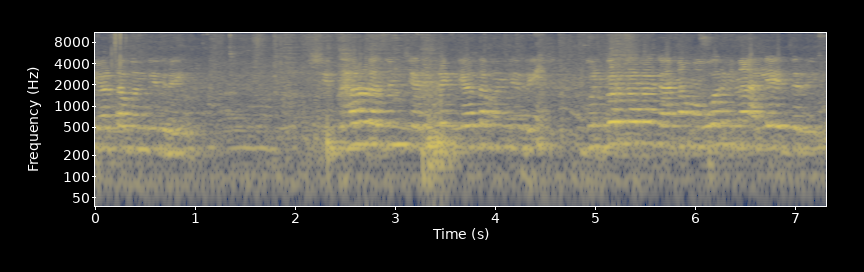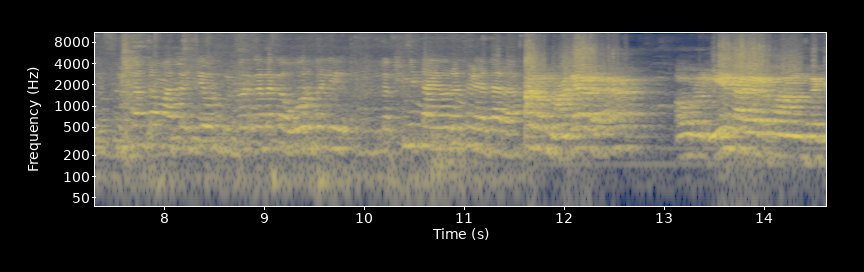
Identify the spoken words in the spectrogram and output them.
ಕೇಳ್ತಾ ಬಂದಿದ್ರಿ ಸಿದ್ಧಾರೂಢನ ಚರಿತ್ರೆ ಕೇಳ್ತಾ ಬಂದಿದ್ರಿ ಗುಲ್ಬರ್ಗದಾಗ ನಮ್ಮ ಓರ್ ವಿನ ಅಲ್ಲೇ ಇದ್ದರಿ ಸುಶಾಂತ ಮಾತಾಜಿ ಅವ್ರು ಗುಲ್ಬರ್ಗದಾಗ ಅವ್ರ ಬಳಿ ಲಕ್ಷ್ಮೀ ತಾಯಿ ಅವ್ರ ಅಂತ ಅವರು ಏನಾಗ್ಯಪ್ಪ ಅಂತ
